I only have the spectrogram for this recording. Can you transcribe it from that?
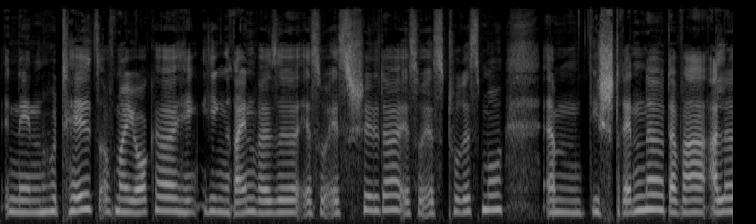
In den Hotels auf Mallorca hingen reihenweise SOS-Schilder, SOS-Tourismo. Ähm, die Strände, da war alle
